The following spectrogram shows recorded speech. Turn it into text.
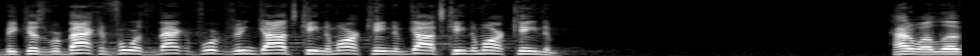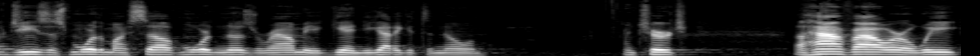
because we're back and forth, back and forth between God's kingdom, our kingdom, God's kingdom, our kingdom. How do I love Jesus more than myself, more than those around me? Again, you got to get to know him. In church, a half hour a week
